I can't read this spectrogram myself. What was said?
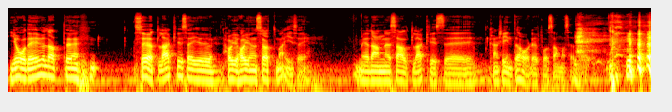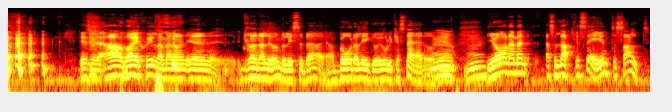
Ja, det är väl att eh, sötlakrits ju, har, ju, har ju en sötma i sig. Medan saltlakrits eh, kanske inte har det på samma sätt. Det är så, ja, vad är skillnaden mellan Gröna Lund och Liseberg? Båda ligger i olika städer. Mm, Det- Ja, nej men alltså lakrits är ju inte salt.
